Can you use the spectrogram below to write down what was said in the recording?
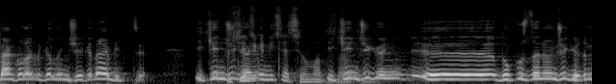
Ben kulaklık alıncaya kadar bitti. İkinci, İkinci gün, gün hiç açılmadı ikinci zaten. gün e, 9'dan önce girdim.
